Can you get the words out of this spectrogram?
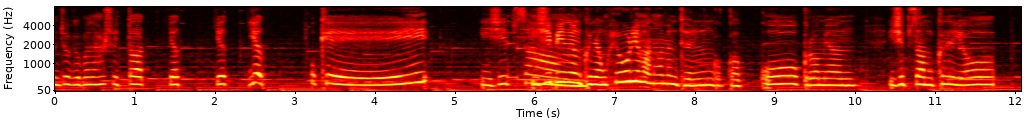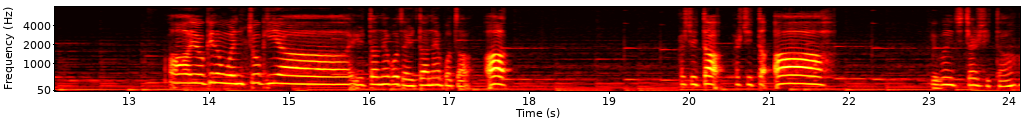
왼쪽 이번에 할 수 있다. 얏, 얏, 얏. 오케이. 23. 22는 그냥 회오리만 하면 되는 것 같고, 그러면 23 클리어. 아, 여기는 왼쪽이야. 일단 해보자, 일단 해보자. 아! 할 수 있다. 할 수 있다. 아. 이번엔 진짜 할 수 있다.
